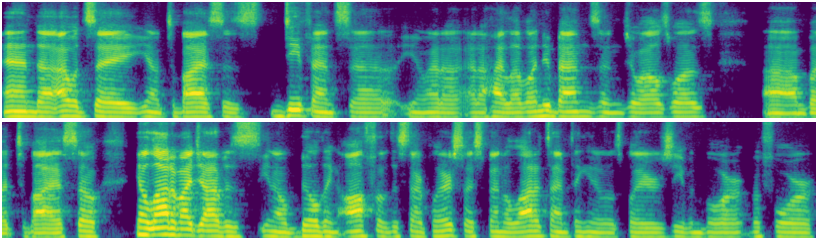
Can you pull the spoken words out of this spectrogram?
And uh, I would say, you know, Tobias's defense, uh, you know, at a at a high level. I knew Ben's and Joel's was, um, but Tobias. So, you know, a lot of my job is, you know, building off of the star players. So I spend a lot of time thinking of those players even more before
